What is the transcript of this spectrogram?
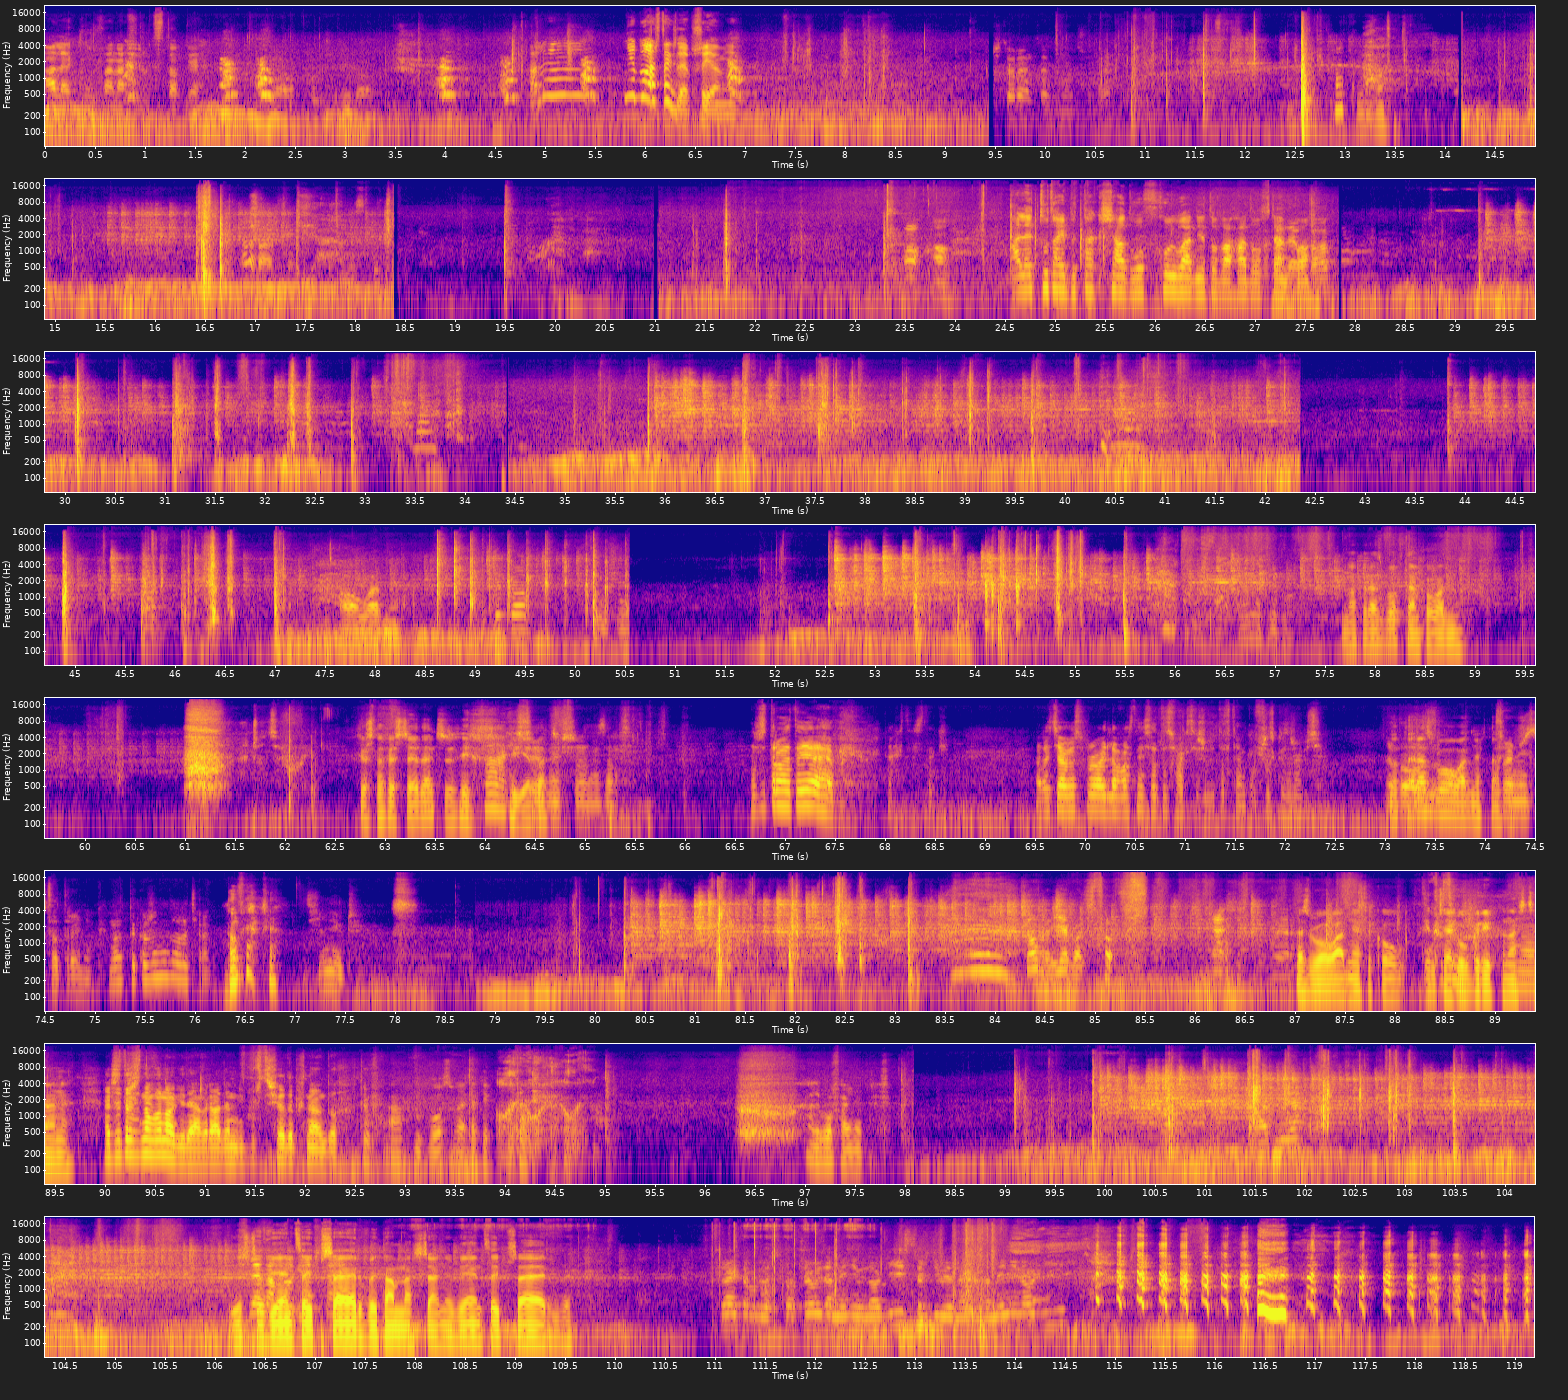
Ale kurwa na śródstopie. Ale nie było aż tak źle, przyjemnie. To ręce. O kurwa. O. Ale tutaj by tak siadło, w chuj ładnie to wahadło w tempo. Ładnie. Tylko... No teraz było w tempo ładnie. Krzysztof jeszcze jeden, czy już Tak, jeszcze jebać? jeden, jeszcze jeden, zaraz. Znaczy trochę to je, tak, to jest taki... Ale chciałbym spróbować dla własnej satysfakcji, żeby to w tempo wszystko zrobić. No Bo teraz było ładnie w tempo. Trening to trening. No tylko, że nie doleciałem. No wiem, wiem. Się nie uczy. Dobra, jebać to. Ja się spróbuję. Też było ładnie, tylko uciekł grip na No. ścianie. Znaczy też znowu nogi dałem radę i po prostu się odepchnąłem do tyłu. A, było słychać takie... Ale było fajnie też. Ładnie. Jeszcze więcej przerwy tam na ścianie, więcej przerwy. Człowiek to w ogóle skoczył, zamienił nogi, stwierdził jednak, że zamieni nogi.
